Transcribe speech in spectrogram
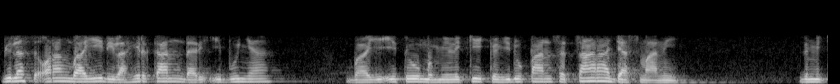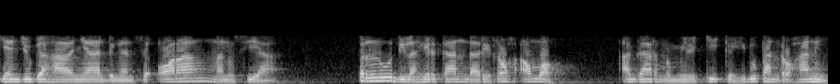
Bila seorang bayi dilahirkan dari ibunya, bayi itu memiliki kehidupan secara jasmani. Demikian juga halnya dengan seorang manusia, perlu dilahirkan dari roh Allah agar memiliki kehidupan rohani.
